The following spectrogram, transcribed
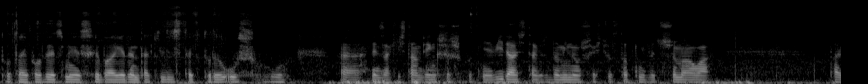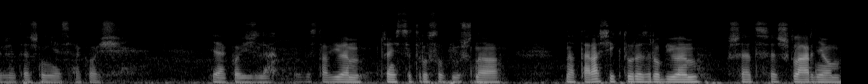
Tutaj powiedzmy jest chyba jeden taki listek, który uschł, więc jakiś tam większy szkód nie widać, także do minus 6 stopni wytrzymała. Także też nie jest jakoś, jakoś źle. Wystawiłem część cytrusów już na, na tarasik, który zrobiłem przed szklarnią.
